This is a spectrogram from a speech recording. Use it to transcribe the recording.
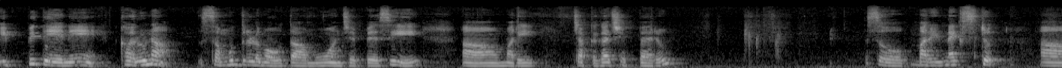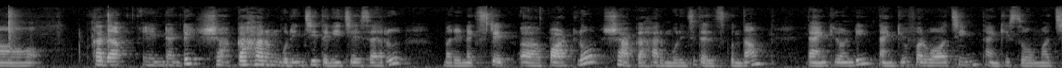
విప్పితేనే కరుణ సముద్రులం అవుతాము అని చెప్పేసి మరి చక్కగా చెప్పారు. సో మరి నెక్స్ట్ కథ ఏంటంటే శాకాహారం గురించి తెలియచేశారు. మరి నెక్స్ట్ పార్ట్లో శాకాహారం గురించి తెలుసుకుందాం. థ్యాంక్ యూ అండి. Thank you for watching thank you so much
